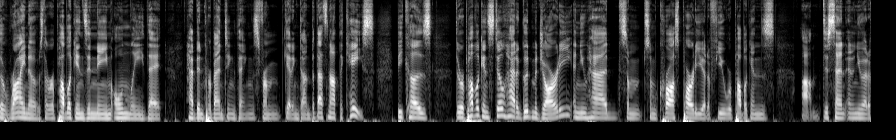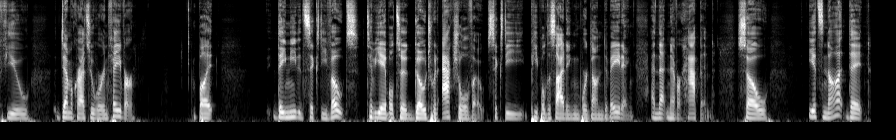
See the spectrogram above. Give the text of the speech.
the RINOs, the Republicans in name only, that have been preventing things from getting done. But that's not the case because the Republicans still had a good majority, and you had some some cross party. You had a few Republicans um, dissent, and you had a few Democrats who were in favor. But they needed 60 votes to be able to go to an actual vote 60 people deciding we're done debating and that never happened so it's not that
